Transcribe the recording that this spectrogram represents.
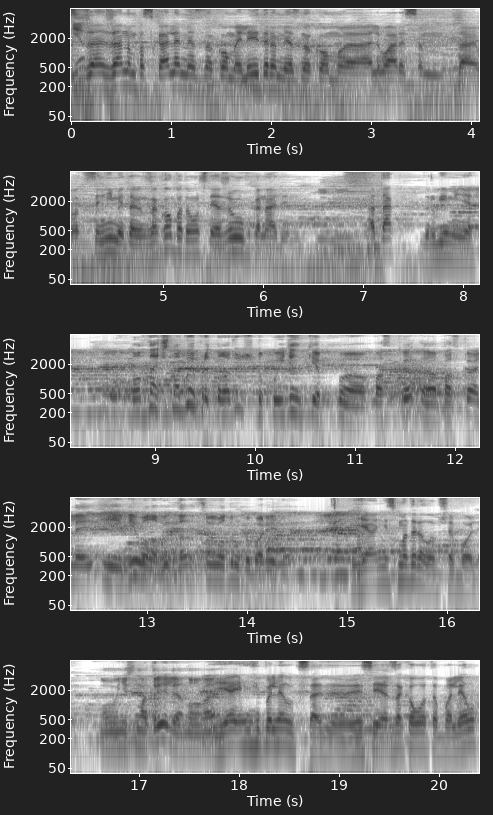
Нет? С Жаном Паскалем я знаком, Лейдером я знаком, э, Альваресом, да, вот с ними я знаком, потому что я живу в Канаде. А так другими нет. Ну, значит, могу я предположить, что в поединке э, Паска, э, Паскаля и Бивола вы за своего друга болели? Я не смотрел вообще боли. Ну, вы не смотрели, но... Я и не болел, кстати. Если я за кого-то болел,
